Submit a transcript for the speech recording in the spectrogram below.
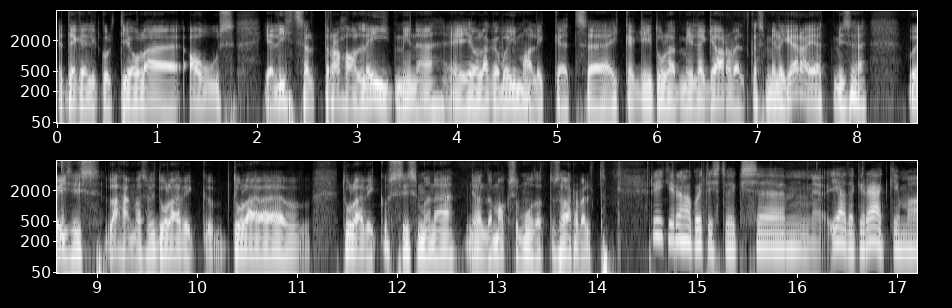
ja tegelikult ei ole aus ja lihtsalt raha leidmine ei ole ka võimalik, et see ikkagi tuleb millegi arvelt, kas millegi ärajätmise või siis lähemas või tulevik, tule, tulevikus siis mõne nii-öelda maksumuudatuse arvelt. riigi rahakotist võiks ähm, jäädagi rääkima,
